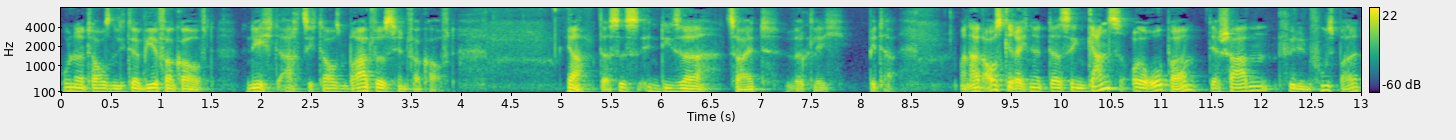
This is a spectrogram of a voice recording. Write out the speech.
100.000 Liter Bier verkauft, nicht 80.000 Bratwürstchen verkauft. Ja, das ist in dieser Zeit wirklich bitter. Man hat ausgerechnet, dass in ganz Europa der Schaden für den Fußball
